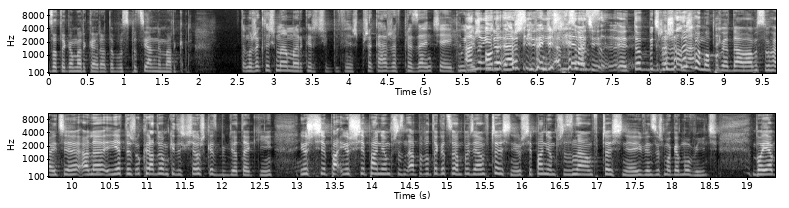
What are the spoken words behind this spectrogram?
za tego markera. To był specjalny marker. To może ktoś ma marker, ci wiesz, przekaże w prezencie i pójdziesz, A, no i oddasz raz- i, będziesz teraz słuchajcie, e, to być może też wam opowiadałam, słuchajcie, ale ja też ukradłam kiedyś książkę z biblioteki. Już się, pa, już się panią przyznałam, a propos tego, co wam powiedziałam wcześniej, już się panią przyznałam wcześniej, więc już mogę mówić, bo ja e,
